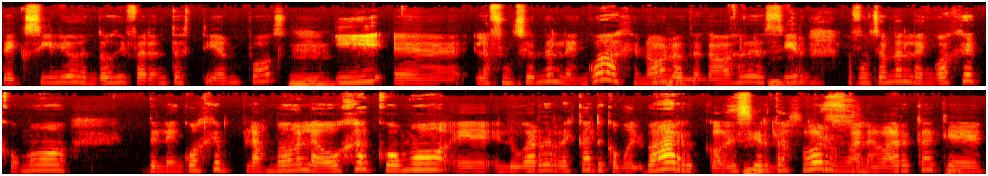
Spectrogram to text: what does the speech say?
exilios en dos diferentes tiempos mm. y eh, la función del lenguaje, ¿no? Lo que acabas de decir, la función del lenguaje como del lenguaje plasmado en la hoja como eh, el lugar de rescate, como el barco, de cierta forma, la barca que,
